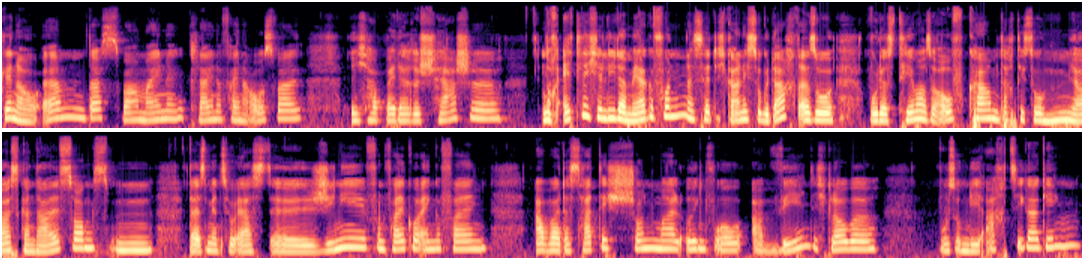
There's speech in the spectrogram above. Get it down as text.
Genau, ähm, das war meine kleine feine Auswahl. Ich habe bei der Recherche noch etliche Lieder mehr gefunden. Das hätte ich gar nicht so gedacht. Also, wo das Thema so aufkam, dachte ich so, hm, ja, Skandalsongs. Hm, da ist mir zuerst äh, Genie von Falco eingefallen. Aber das hatte ich schon mal irgendwo erwähnt. Ich glaube, wo es um die 80er ging.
